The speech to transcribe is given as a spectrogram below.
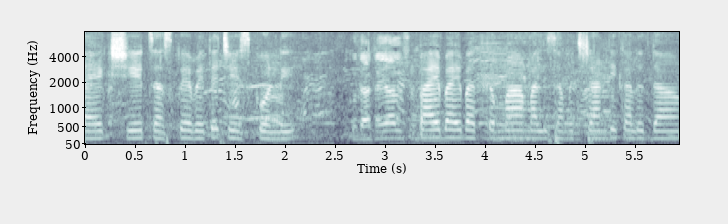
లైక్ షేర్ సబ్స్క్రైబ్ అయితే చేసుకోండి. బాయ్ బాయ్ బతుకమ్మ మళ్ళీ సంవత్సరానికి కలుద్దాం.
